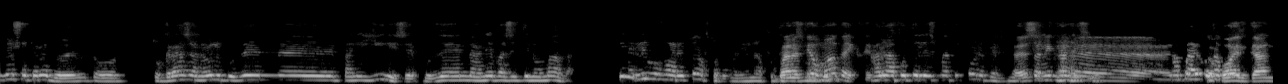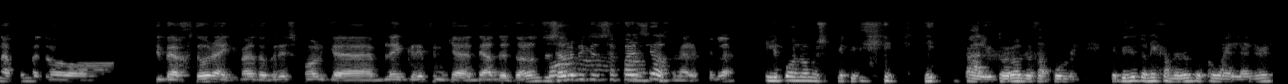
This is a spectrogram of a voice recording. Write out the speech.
εδώ στο Τωρόντο, ε, το, τον κράζανε όλοι που δεν ε, πανηγύριζε, που δεν ανέβαζε την ομάδα. Είναι λίγο βαρετό αυτό που κάνει. αλλά Βαρετή αποτελεσματικό. ομάδα η Clippers. Αλλά αποτελεσματικό ρε παιδί. μου. Δηλαδή τον είχαν Ξενάζει. Αν πάρει- το όταν point πάρει- gun, να πούμε, το, την παιχτούρα εκεί πέρα, τον Chris Paul και Blake Griffin και DeAndre Jordan, τους Ω, έβλεπε και τους ευχαριστιώσουν, ρε φίλε. Λοιπόν όμως, επειδή πάλι το Ρόντο θα πούμε, επειδή τον είχαμε εδώ το Kawhi Leonard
